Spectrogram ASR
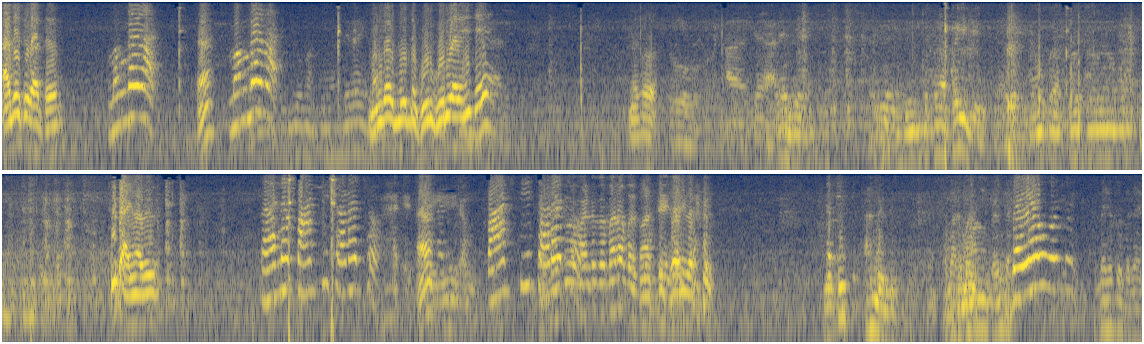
આજે શું વાત. મંગળ બુધ ને ગુરુ ગુરુવાર અહીં છે. શું ટાઈમ આવે? પાંચથી સાડા છ. પાંચથી સાડા છ. માટે તો બરાબરની? આ તમારે તો બધા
